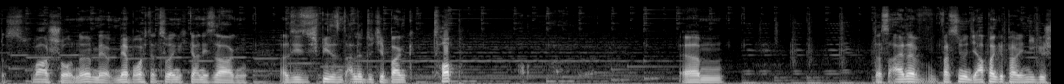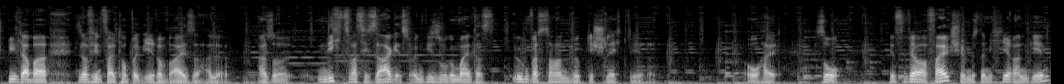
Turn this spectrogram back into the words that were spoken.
das war schon, ne? Mehr, mehr brauche ich dazu eigentlich gar nicht sagen. Also diese Spiele sind alle durch die Bank top. Ähm, das eine, was nur in Japan gibt, habe ich nie gespielt, aber sind auf jeden Fall top auf ihre Weise alle. Also nichts, was ich sage, ist irgendwie so gemeint, dass irgendwas daran wirklich schlecht wäre. Oh, halt. So. Jetzt sind wir aber falsch. Wir müssen nämlich hier rangehen.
